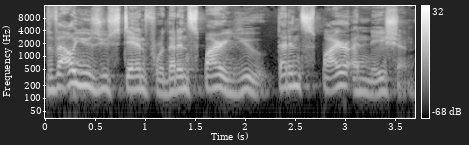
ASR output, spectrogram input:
the values you stand for that inspire you, that inspire a nation.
